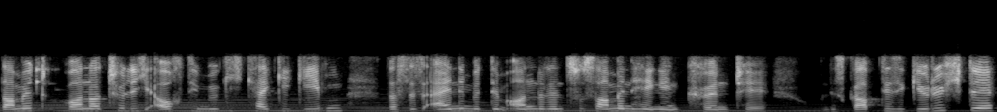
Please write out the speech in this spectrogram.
damit war natürlich auch die Möglichkeit gegeben, dass das eine mit dem anderen zusammenhängen könnte. Und es gab diese Gerüchte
